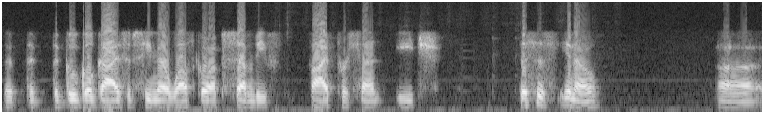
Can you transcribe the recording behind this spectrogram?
the, the, the Google guys have seen their wealth go up 75% each. This is, you know, uh,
